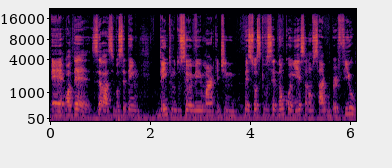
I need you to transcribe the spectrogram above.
é, ou até, sei lá, se você tem dentro do seu e-mail marketing pessoas que você não conheça, não saiba o perfil,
